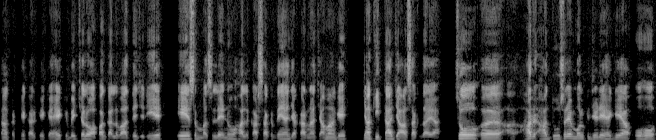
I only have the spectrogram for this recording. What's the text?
ਤਾਂ ਇਕੱਠੇ ਕਰਕੇ ਕਹੇ ਕਿ ਵੀ ਚਲੋ ਆਪਾਂ ਗੱਲਬਾਤ ਦੇ ਜ਼ਰੀਏ ਇਸ ਮਸਲੇ ਨੂੰ ਹੱਲ ਕਰ ਸਕਦੇ ਹਾਂ ਜਾਂ ਕਰਨਾ ਚਾਹਾਂਗੇ ਜਾਂ ਕੀਤਾ ਜਾ ਸਕਦਾ ਆ। ਸੋ ਹਰ ਦੂਸਰੇ ਮੁਲਕ ਜਿਹੜੇ ਹੈਗੇ ਆ, ਉਹ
